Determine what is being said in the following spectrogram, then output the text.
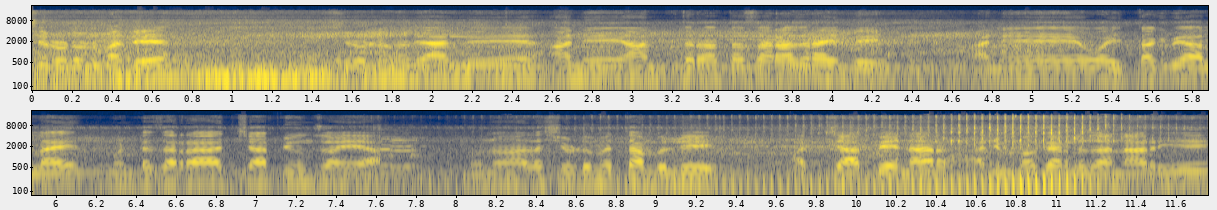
शिरोडोनमध्ये शिरोडोनमध्ये आले आणि अंतर आता जराच राहिले. आणि वैताग बी आला आहे म्हणतं जरा चहा पिऊन जाऊया. म्हणून आता शिरोडोनमध्ये थांबले आता चहा पिणार आणि मग घरला जाणार. ही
